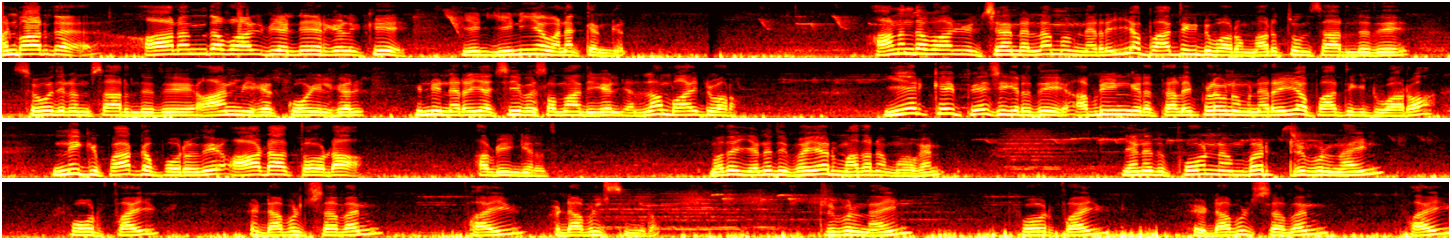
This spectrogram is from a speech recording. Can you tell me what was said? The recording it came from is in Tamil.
அன்பார்ந்த ஆனந்த வாழ்வியல் நேயர்களுக்கு என் இனிய வணக்கங்கள். ஆனந்த வாழ்வியல் சேனல்லாம் நம்ம நிறைய பார்த்துக்கிட்டு வரோம். மருத்துவம் சார்ந்தது சோதிடம் சார்ந்தது ஆன்மீக கோயில்கள் இன்னும் நிறைய சீவ சமாதிகள் எல்லாம் பார்த்துட்டு வரோம். இயற்கை பேசுகிறது அப்படிங்கிற தலைப்பில் நம்ம நிறையா பார்த்துக்கிட்டு வரோம். இன்றைக்கி பார்க்க போகிறது ஆடா தோடா அப்படிங்கிறது. முதல் எனது பெயர் மதன மோகன் எனது phone number triple nine four five double seven five double zero. Triple nine four five double seven five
